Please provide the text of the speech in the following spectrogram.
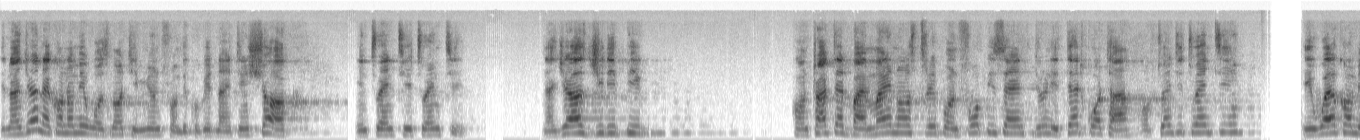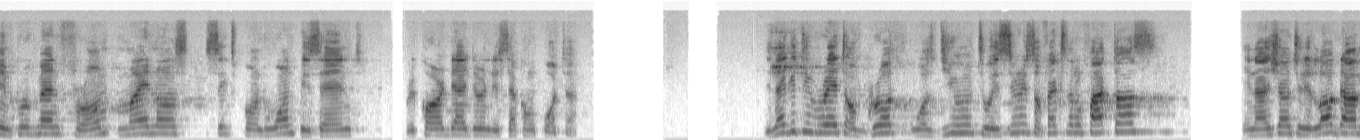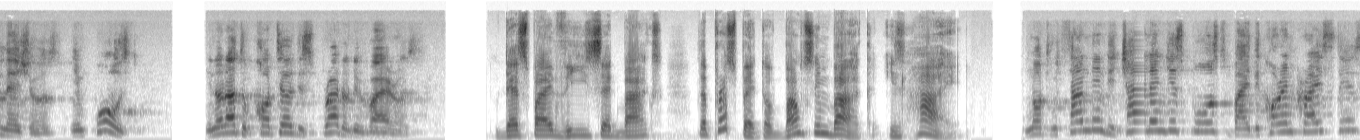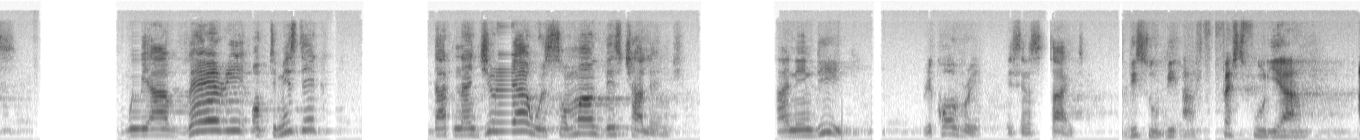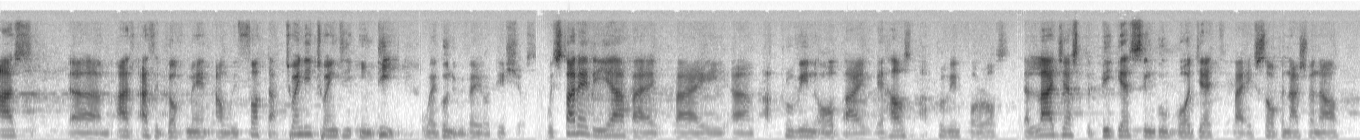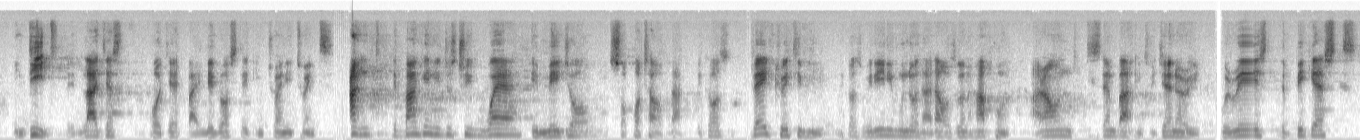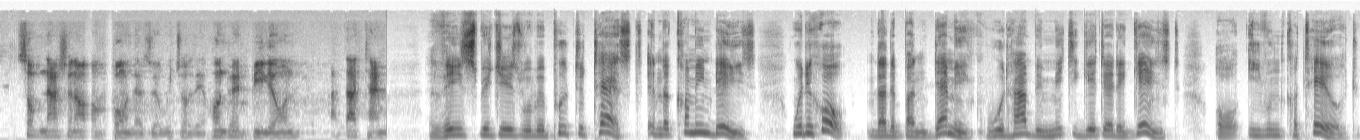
The Nigerian economy was not immune from the COVID 19 shock in 2020. Nigeria's GDP contracted by minus 3.4% during the third quarter of 2020 a welcome improvement from minus 6.1 recorded during the second quarter. The negative rate of growth was due to a series of external factors, in addition to the lockdown measures imposed in order to curtail the spread of the virus. Despite these setbacks, the prospect of bouncing back is high. Notwithstanding the challenges posed by the current crisis, we are very optimistic that Nigeria will surmount this challenge. And indeed, recovery is in sight. This will be our first full year as, um, as, as a government, and we thought that 2020 indeed we're going to be very audacious. We started the year by, by um, approving or by the House approving for us the largest, the biggest single budget by a subnational, indeed the largest budget by Lagos State in 2020. And the banking industry were a major supporter of that because very creatively, because we didn't even know that that was going to happen around December into January, we raised the biggest subnational bond as well, which was a 100 billion at that time. These speeches will be put to test in the coming days with the hope that the pandemic would have been mitigated against or even curtailed.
